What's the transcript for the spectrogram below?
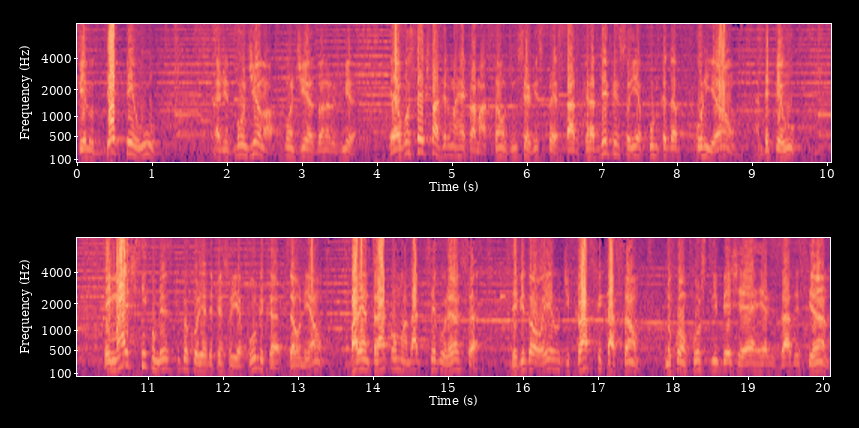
pelo DPU. Ela diz, bom dia, não. bom dia, dona Ludmila. É, eu gostaria de fazer uma reclamação de um serviço prestado pela Defensoria Pública da União, a DPU. Tem mais de cinco meses que procurei a Defensoria Pública da União para entrar com mandado de segurança devido ao erro de classificação no concurso do IBGE realizado esse ano.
